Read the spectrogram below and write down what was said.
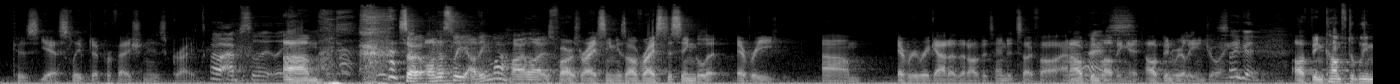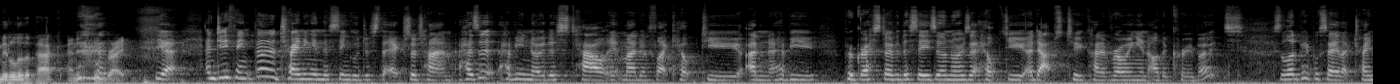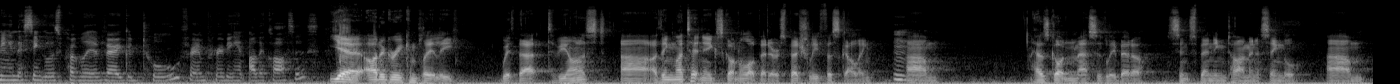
Because yeah, sleep deprivation is great. Oh, absolutely. Um, so honestly, I think my highlight as far as racing is I've raced a single at every um, every regatta that I've attended so far, and I've been loving it. I've been really enjoying So it. good. I've been comfortably middle of the pack, and it's been great. Yeah, and do you think the training in the single, just the extra time, has it? Have you noticed how it might have like helped you? I don't know. Have you progressed over the season, or has it helped you adapt to kind of rowing in other crew boats? Because a lot of people say like training in the single is probably a very good tool for improving in other classes. Yeah, I'd agree completely with that. To be honest, uh, I think my technique's gotten a lot better, especially for sculling. Um, has gotten massively better since spending time in a single. Um,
